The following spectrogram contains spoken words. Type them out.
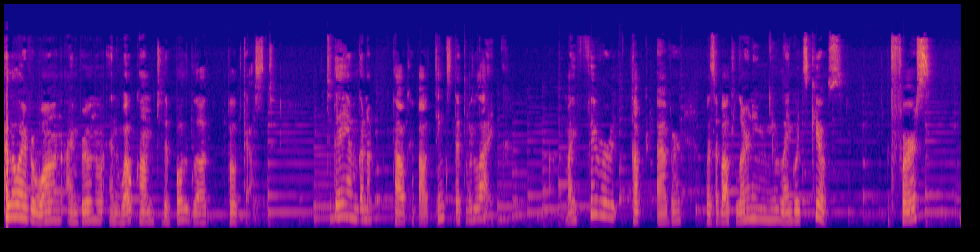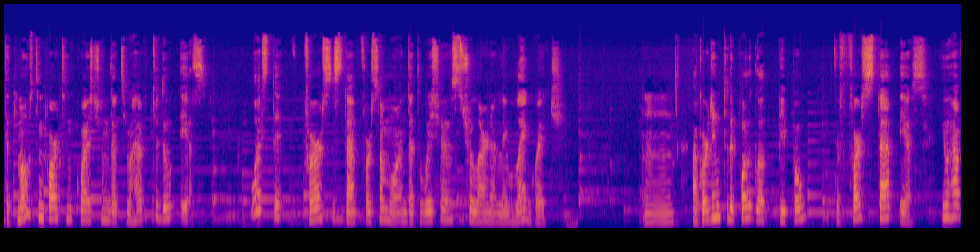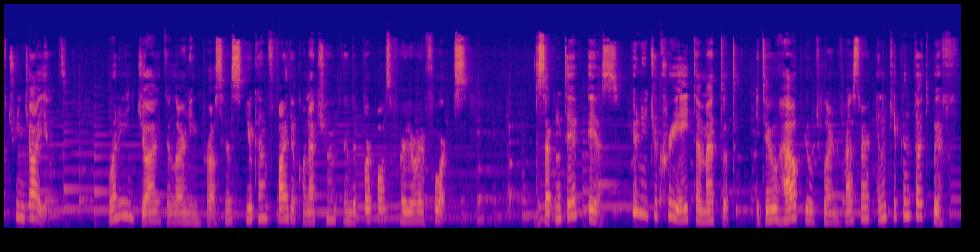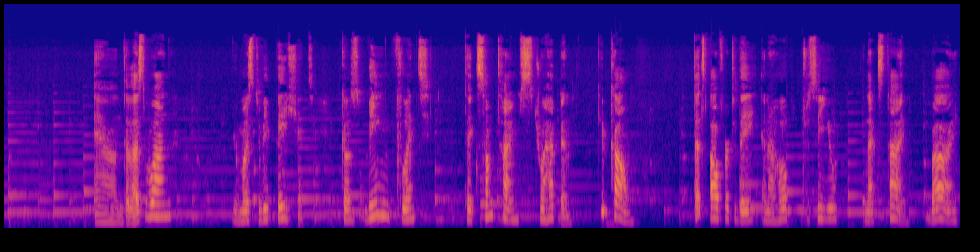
Hello everyone, I'm Bruno and welcome to the Polyglot Podcast. Today I'm gonna talk about things that we like. My favorite topic ever was about learning new language skills. But first, the most important question that you have to do is What's the first step for someone that wishes to learn a new language? Mm, according to the polyglot people, the first step is you have to enjoy it. When you enjoy the learning process, you can find a connection and the purpose for your efforts. The second tip is you need to create a method. It will help you to learn faster and keep in touch with. And the last one, you must be patient because being fluent takes some time to happen. Keep calm. That's all for today, and I hope to see you next time. Bye.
